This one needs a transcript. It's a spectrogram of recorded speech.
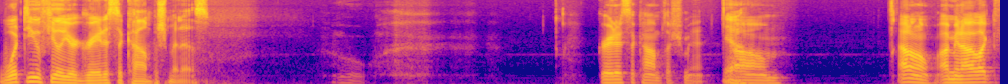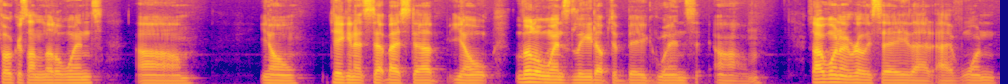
What do you feel your greatest accomplishment is? Greatest accomplishment. Yeah. Um, I don't know. I mean, I like to focus on little wins. Um, you know, taking it step by step. You know, little wins lead up to big wins. Um, so I wouldn't really say that I have one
